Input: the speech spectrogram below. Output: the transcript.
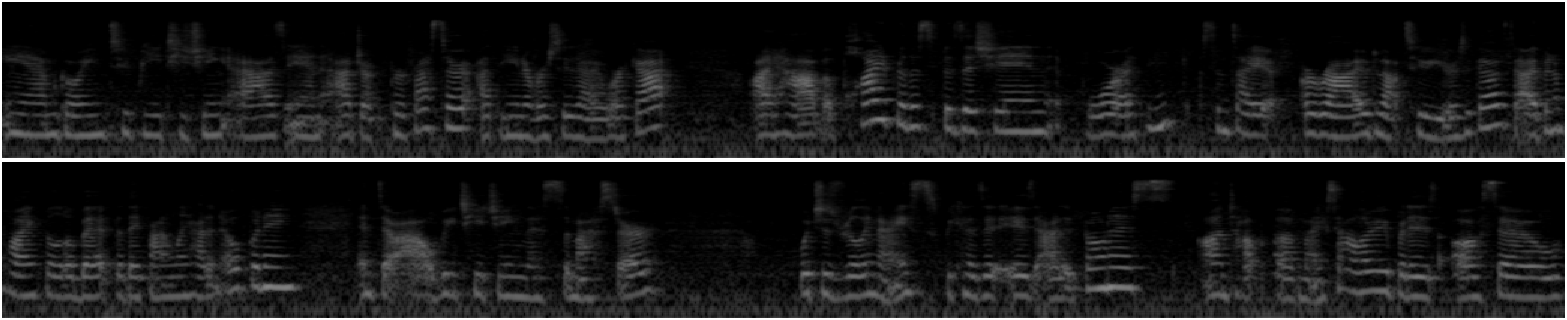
am going to be teaching as an adjunct professor at the university that I work at. I have applied for this position for I think since I arrived about two years ago. So I've been applying for a little bit but they finally had an opening and so I'll be teaching this semester which is really nice because it is added bonus on top of my salary, but it is also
